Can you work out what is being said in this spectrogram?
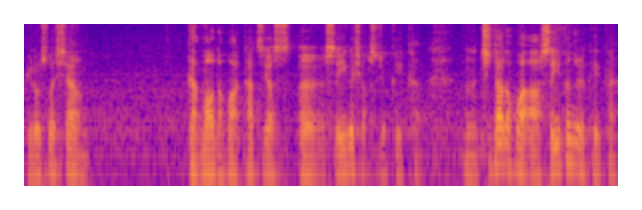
比如说像感冒的话，他只要十呃十一个小时就可以看，嗯，其他的话啊十一分钟就可以看。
